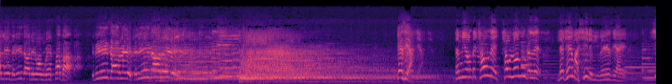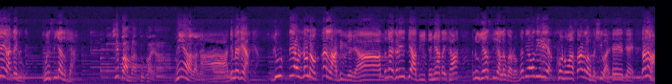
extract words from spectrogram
အလင်းတရင်စားတွေကိုဝယ်ဖတ်ပါတရင်စားတွေတရင်စားတွေကဲဆရာဓမြောင်တစ်ချောင်းနဲ့6လုံးမှုတစ်လက် လက်ထဲမှာရှိနေပြီပဲဆရာရေရှေ့ကတိုက်ကိုဝင်စီးရဆိုဆရာဖြစ်ပါမလားဒုက္ခရာမင်းဟာကလည်းအာဒီမဲ့ဆရာလူတယောက်လုံးတော့တက်လာပြီပဲဗျာတနက်ကလေးပြပြီးဓမြတိုက်ထားအနုရမ်းစီးရလောက်ကတော့ငါပြောသေးလေခွန်တော်စားတယ်လို့ပဲရှိပါတယ်ဆရာရေလာစမ်းပါ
